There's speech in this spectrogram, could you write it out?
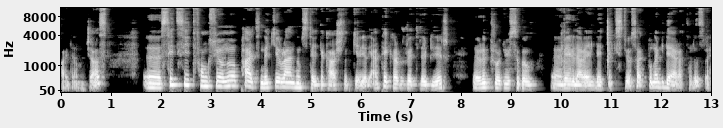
faydalanacağız. E, setSeed fonksiyonu Python'daki random state'e karşılık gelir. Yani tekrar üretilebilir, e, reproducible veriler elde etmek istiyorsak buna bir değer atarız ve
